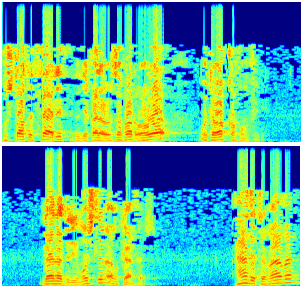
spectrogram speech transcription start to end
وفسطاط الثالث الذي قاله سفر وهو متوقف فيه. لا ندري مسلم أم كافر. هذا تماما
